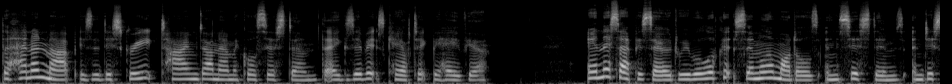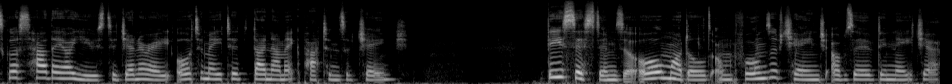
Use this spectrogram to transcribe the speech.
The Henon map is a discrete time dynamical system that exhibits chaotic behavior. In this episode, we will look at similar models and systems and discuss how they are used to generate automated dynamic patterns of change. These systems are all modelled on forms of change observed in nature,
